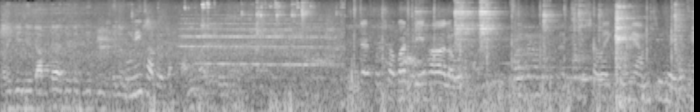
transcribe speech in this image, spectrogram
মানে তুমি তুমিই খাবে ওটা। দেখো সবার বেহাল অবস্থা। সবাই ঘেমে আমচুর হয়ে গেছে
